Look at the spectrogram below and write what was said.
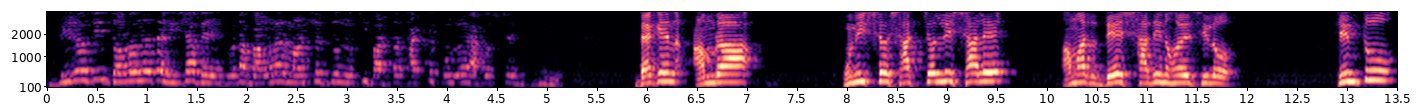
বিরোধী দলনেতা হিসাবে গোটা বাংলার মানুষের জন্য কি বার্তা থাকছে পনেরোই আগস্টের দিনে দেখেন আমরা উনিশশো সাতচল্লিশ সালে আমার দেশ স্বাধীন হয়েছিল। কিন্তু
